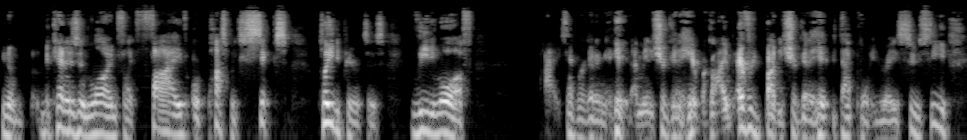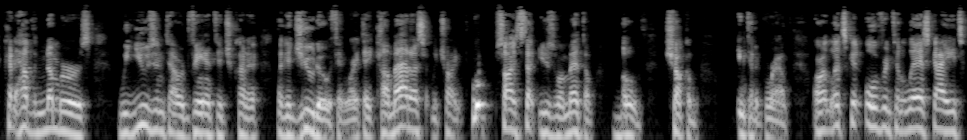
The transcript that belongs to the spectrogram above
you know, McKenna's in line for like five or possibly six plate appearances leading off. I think we're going to hit. I mean, should get a hit. Everybody should get a hit at that point, right? So you see kind of how the numbers we use into our advantage, kind of like a judo thing, right? They come at us and we try and whoop, sidestep, use momentum, boom, chuck them into the ground. All right, let's get over into the last guy. It's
